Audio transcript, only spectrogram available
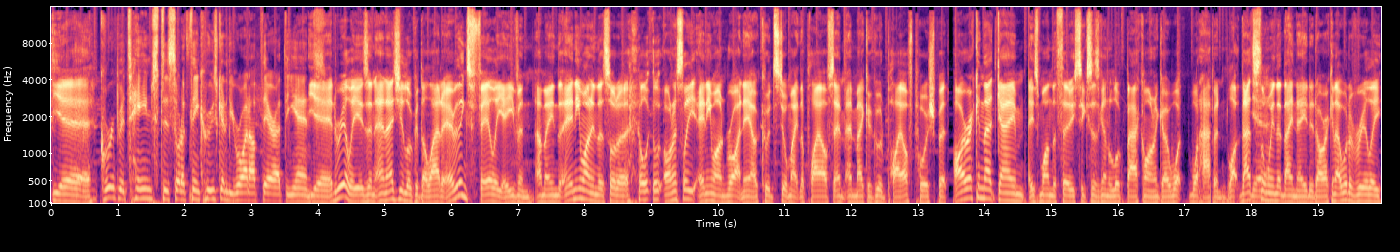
Yeah. group of teams to sort of think who's going going to be right up there at the end. Yeah, it really is. And, and as you look at the ladder, everything's fairly even. I mean, anyone in the sort of, honestly, anyone right now could still make the playoffs and, and make a good playoff push. But I reckon that game is one the 36ers are going to look back on and go, what what happened? Like That's Yeah. the win that they needed. I reckon that would have really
